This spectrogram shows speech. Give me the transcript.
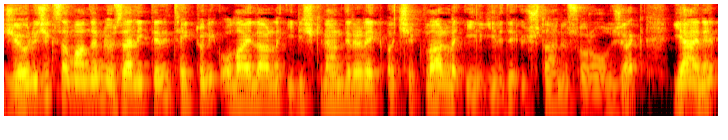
Jeolojik zamanların özelliklerini tektonik olaylarla ilişkilendirerek açıklarla ilgili de 3 tane soru olacak. Yani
